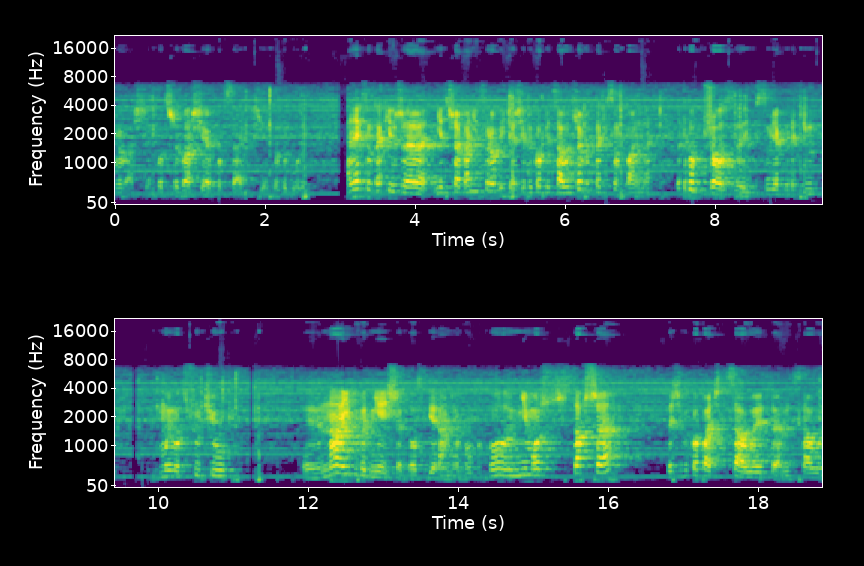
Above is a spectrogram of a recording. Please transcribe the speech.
No właśnie, bo trzeba się podstawić je do góry. Ale jak są takie, że nie trzeba nic robić, a się wykopie całe drzewo, to takie są fajne. Dlatego brzozy są jakby takim, w moim odczuciu, y, najwygodniejsze do zbierania, bo, bo nie możesz zawsze da się wykopać cały ten, cały,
